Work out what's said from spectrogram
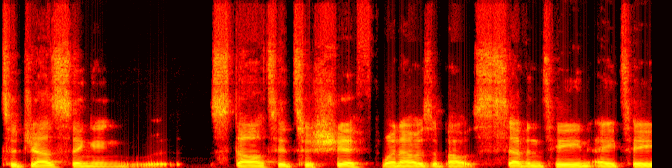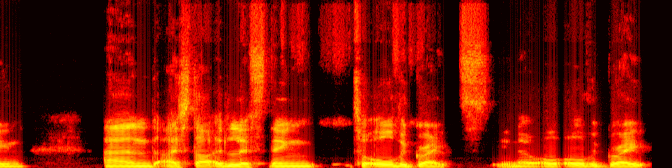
to jazz singing started to shift when I was about 17, 18 and I started listening to all the greats, you know, all, all the great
